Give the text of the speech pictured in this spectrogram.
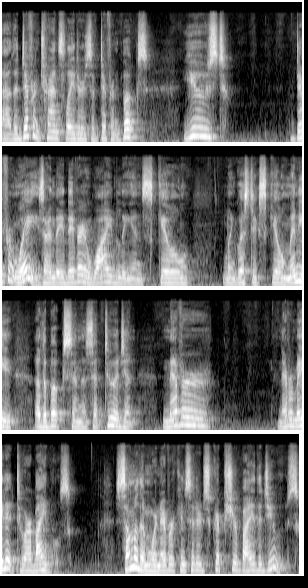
Uh, the different translators of different books used different ways. I mean, they, they vary widely in skill linguistic skill, many of the books in the Septuagint never, never made it to our Bibles. Some of them were never considered scripture by the Jews.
